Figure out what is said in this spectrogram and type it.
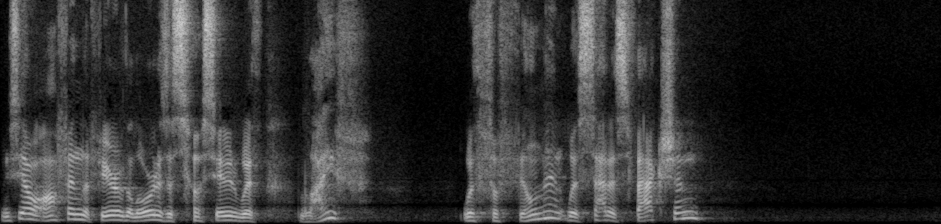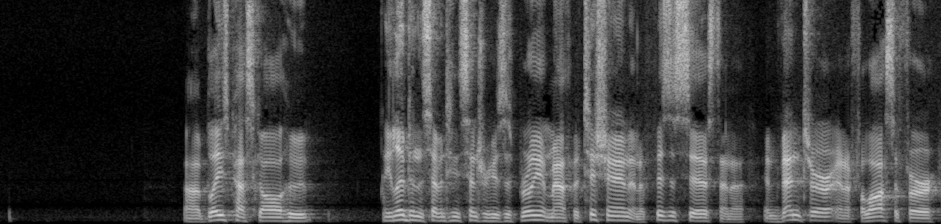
You see how often the fear of the Lord is associated with life, with fulfillment, with satisfaction? Uh, Blaise Pascal, who he lived in the 17th century, he was this brilliant mathematician and a physicist and an inventor and a philosopher.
